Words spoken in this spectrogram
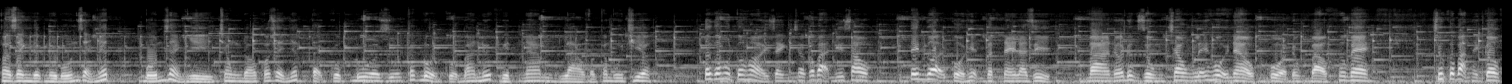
và giành được 14 giải nhất, 4 giải nhì, trong đó có giải nhất tại cuộc đua giữa các đội của ba nước Việt Nam, Lào và Campuchia. Tôi có một câu hỏi dành cho các bạn như sau. Tên gọi của hiện vật này là gì? Và nó được dùng trong lễ hội nào của đồng bào Khmer? Chúc các bạn thành công!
